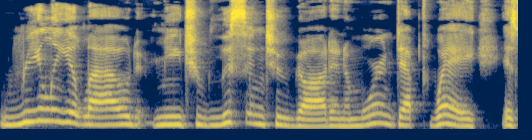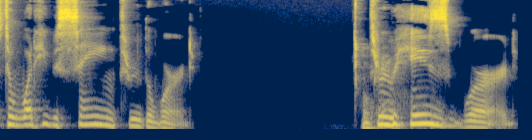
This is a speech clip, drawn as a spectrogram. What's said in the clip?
really allowed me to listen to God in a more in depth way as to what he was saying through the word, Okay. through his word,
